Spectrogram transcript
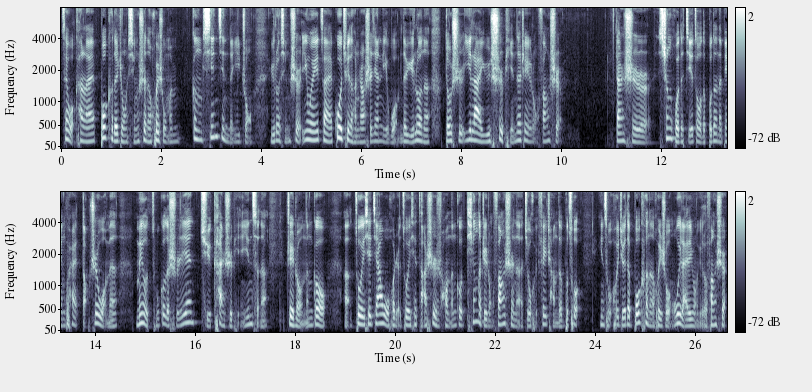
在我看来，播客的这种形式呢，会是我们更先进的一种娱乐形式，因为在过去的很长时间里，我们的娱乐呢都是依赖于视频的这种方式。但是生活的节奏的不断的变快，导致我们没有足够的时间去看视频，因此呢，这种能够啊做一些家务或者做一些杂事的时候能够听的这种方式呢，就会非常的不错。因此，我会觉得播客呢会是我们未来的一种娱乐方式。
